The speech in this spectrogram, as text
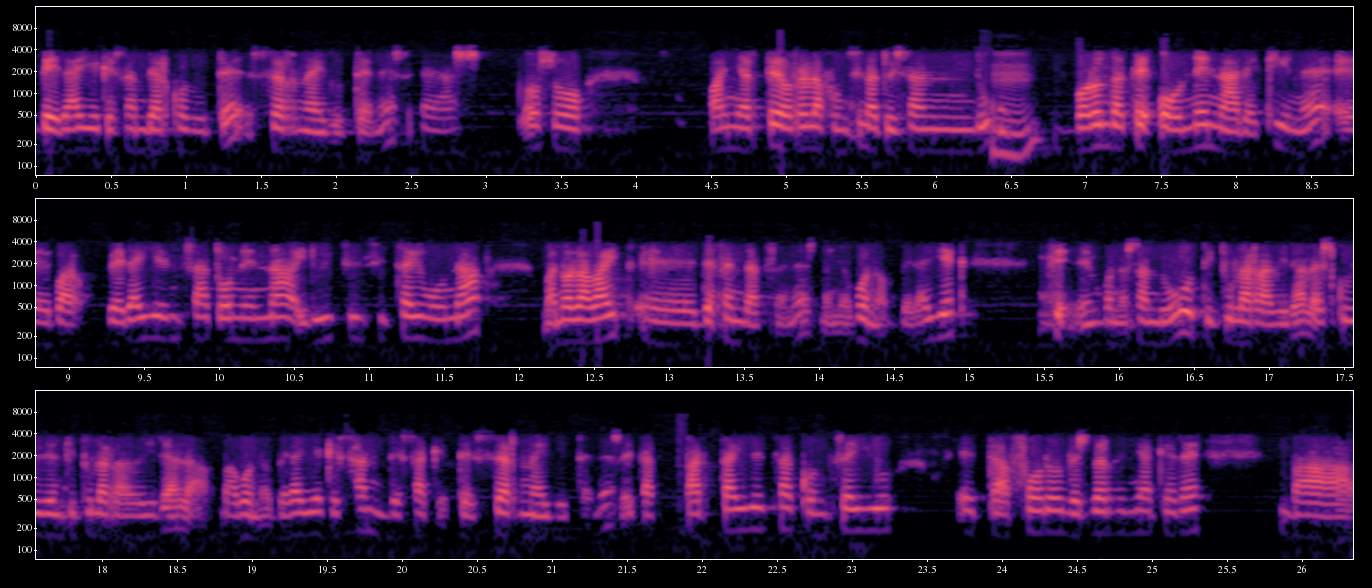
beraiek esan beharko dute, zer nahi duten, ez? oso bain arte horrela funtzionatu izan du, mm. borondate onenarekin, eh? E, ba, beraien zat onena iruditzen zitzaiguna, ba nola bait e, defendatzen, ez? Baina, bueno, beraiek, bueno, esan dugu, titularra dira, la eskubiden titularra dira, la, ba, bueno, beraiek esan dezakete zer nahi duten, ez? Eta partaidetza, kontzeiu eta foro desberdinak ere, ba,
